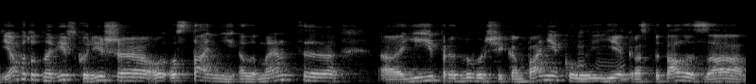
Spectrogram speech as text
Я би тут навів скоріше останній елемент. Е, її передвиборчій кампанії, коли її якраз питали за,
